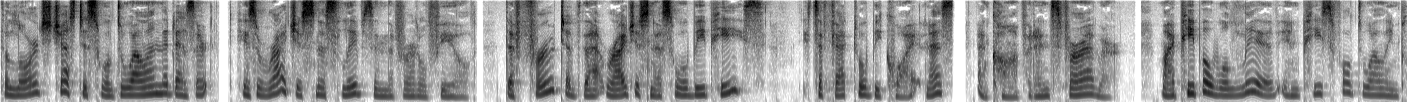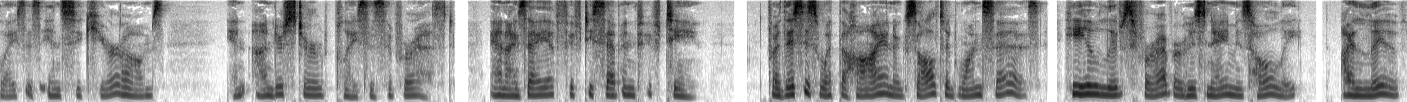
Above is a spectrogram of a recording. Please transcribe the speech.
The Lord's justice will dwell in the desert, his righteousness lives in the fertile field. The fruit of that righteousness will be peace. Its effect will be quietness and confidence forever. My people will live in peaceful dwelling places, in secure homes, in undisturbed places of rest. And Isaiah 57:15. For this is what the high and exalted one says He who lives forever, whose name is holy. I live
